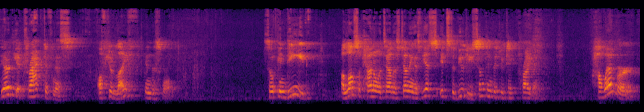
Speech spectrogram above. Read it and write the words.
they are the attractiveness of your life in this world. So indeed, Allah subhanahu wa ta'ala is telling us, yes, it's the beauty, something that you take pride in. However,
